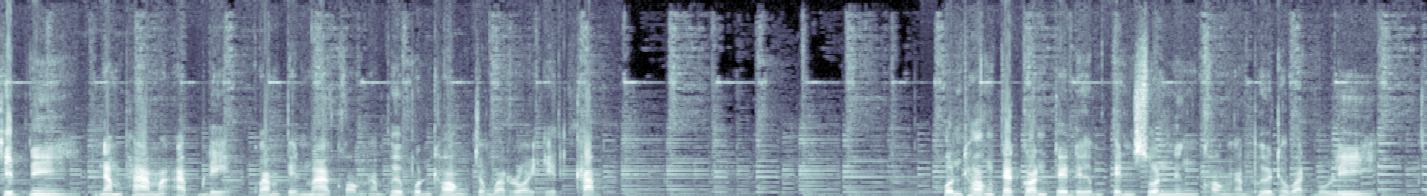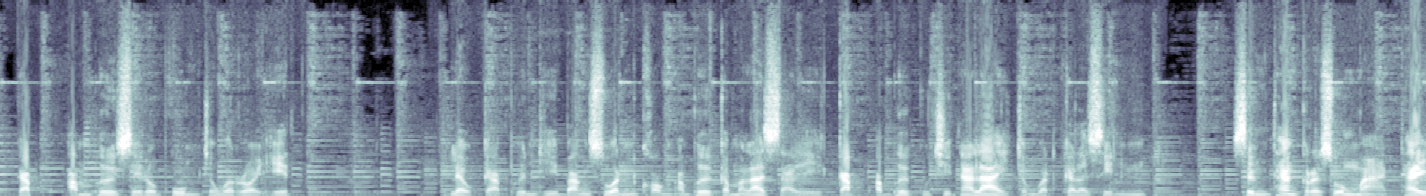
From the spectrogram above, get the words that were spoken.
คลิปนี้นำพามาอัปเดตความเป็นมาของอำเภอพนท่องจังหวัดร้อยเอ็ดครับ พนท่องแต่ก่อนแต่เดิมเป็นส่วนหนึ่งของอำเภอทวัดบุรีกับอำเภอเสรภูมิจังหวัดร้อยเอ็ดแล้วกับพื้นที่บางส่วนของอำเภอกำมะลาไสยกับอำเภอกุชินาไล่จังหวัดกาฬสินซึ่งทางกระทรวงมหาดไทย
